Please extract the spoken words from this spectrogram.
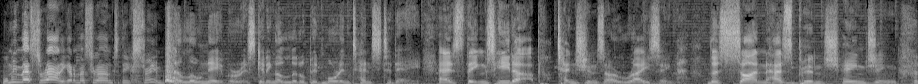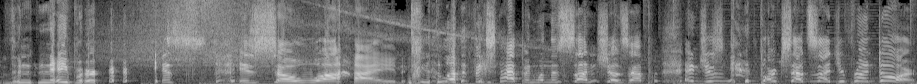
when we mess around, you gotta mess around to the extreme. Hello Neighbor is getting a little bit more intense today as things heat up. Tensions are rising. The sun has been changing. The neighbor is is so wide. a lot of things happen when the sun shows up and just parks outside your front door.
